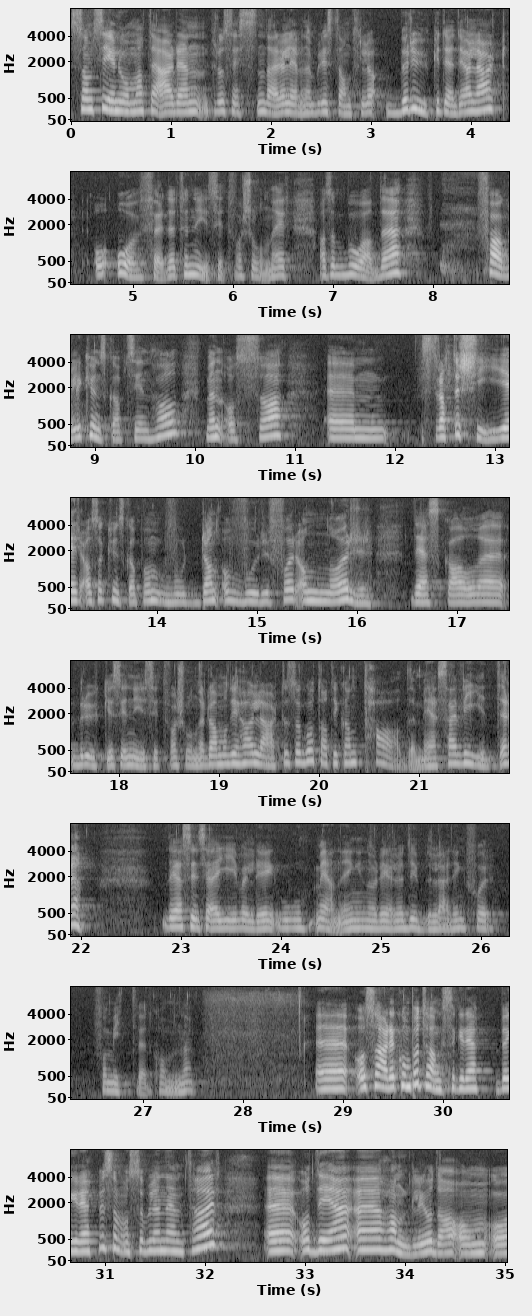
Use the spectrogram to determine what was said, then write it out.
Som sier noe om at det er den prosessen der elevene blir i stand til å bruke det de har lært, og overføre det til nye situasjoner. Altså både faglig kunnskapsinnhold, men også eh, strategier. Altså kunnskap om hvordan og hvorfor og når det skal eh, brukes i nye situasjoner. Da må de ha lært det så godt at de kan ta det med seg videre. Det syns jeg gir veldig god mening når det gjelder dybdelæring for, for mitt vedkommende. Eh, og så er det kompetansebegrepet, som også ble nevnt her. Eh, og det eh, handler jo da om å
